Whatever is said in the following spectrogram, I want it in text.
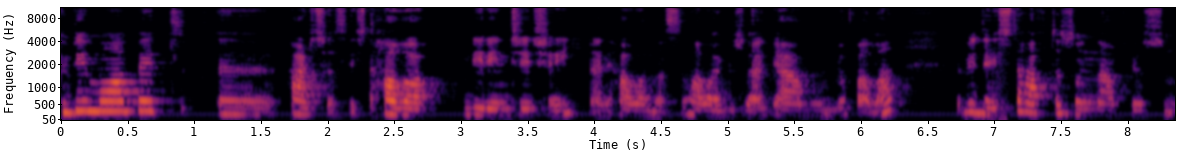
bir muhabbet e, parçası işte hava birinci şey. Hani hava nasıl? Hava güzel, yağmurlu falan. Bir de işte hafta sonu ne yapıyorsun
